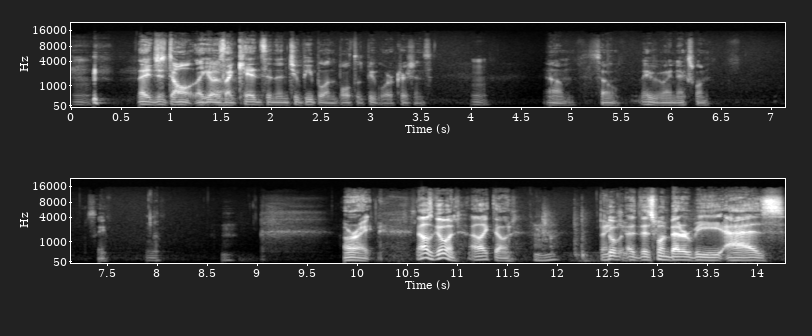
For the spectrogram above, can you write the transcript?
they just don't. Like it was like kids and then two people, and both those people were Christians. Um, so maybe my next one. see. All right, that was a good one. I like that one. thank Cool. you. Uh, This one better be as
